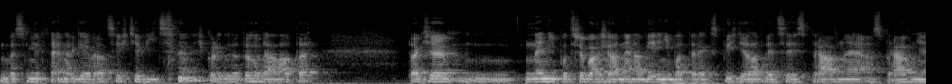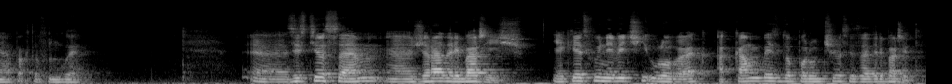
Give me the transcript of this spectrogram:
vesmír té energie vrací ještě víc, než kolik do toho dáváte. Takže mm, není potřeba žádné nabíjení baterek, spíš dělat věci správné a správně a pak to funguje. Eh, zjistil jsem, eh, že rád rybaříš. Jaký je tvůj největší úlovek a kam bys doporučil si zajít rybařit?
